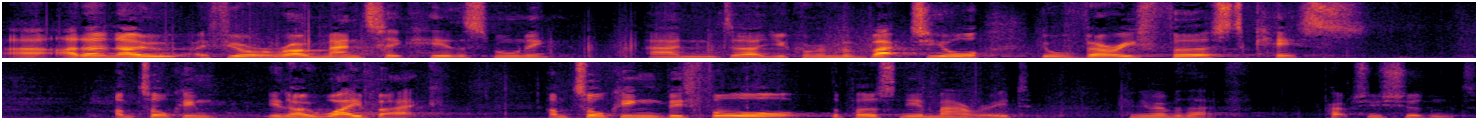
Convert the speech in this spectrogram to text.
uh, I don't know if you're a romantic here this morning, and uh, you can remember back to your, your very first kiss. I'm talking, you know, way back. I'm talking before the person you married. Can you remember that? Perhaps you shouldn't.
